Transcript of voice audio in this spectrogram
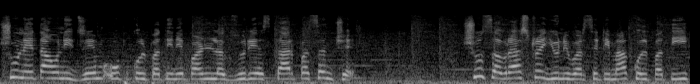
શું નેતાઓની જેમ ઉપકુલપતિને પણ લક્ઝુરિયસ કાર પસંદ છે? શું સૌરાષ્ટ્ર યુનિવર્સિટીમાં કુલપતિ,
